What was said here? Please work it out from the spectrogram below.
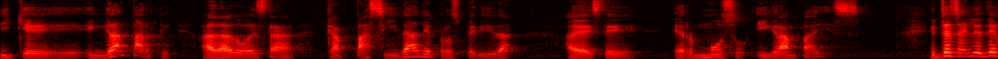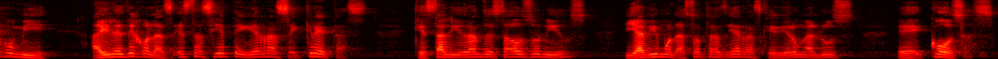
y que en gran parte ha dado esta capacidad de prosperidad a este hermoso y gran país. Entonces ahí les dejo mi, ahí les dejo las, estas siete guerras secretas que está librando Estados Unidos y ya vimos las otras guerras que dieron a luz eh, cosas.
